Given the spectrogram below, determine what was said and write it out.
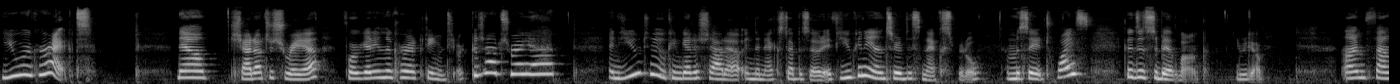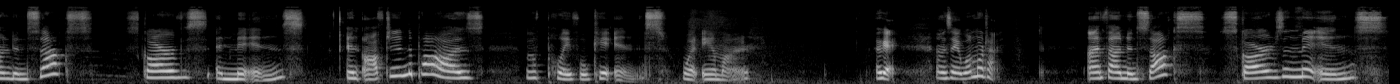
you were correct. Now, shout out to Shreya for getting the correct answer. Good job, Shreya! And you too can get a shout out in the next episode if you can answer this next riddle. I'm to say it twice because it's a bit long. Here we go. I'm found in socks, scarves, and mittens, and often in the paws of playful kittens. What am I? Okay, I'm gonna say it one more time. I'm found in socks, scarves, and mittens,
